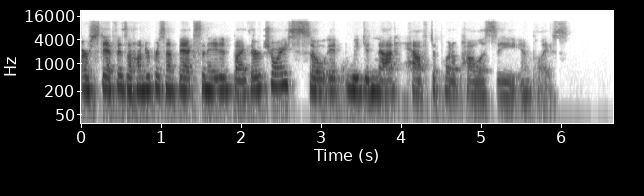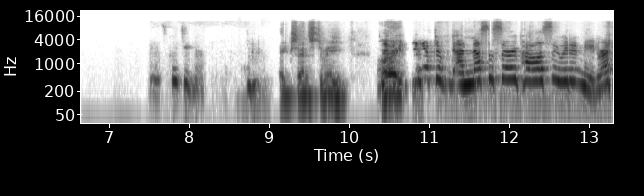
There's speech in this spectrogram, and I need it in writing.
our staff is 100% vaccinated by their choice, so it we did not have to put a policy in place. That's good to hear. Makes sense to me. All right. You have to unnecessary policy we didn't need, right?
